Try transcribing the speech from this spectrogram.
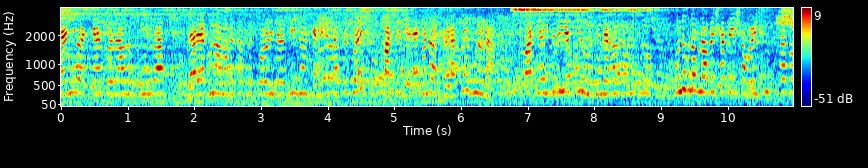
জানিও আর শেয়ার করে দাও। বন্ধুরা যারা এখনও আমাকে সাবস্ক্রাইব করেনি তারা প্লিজ আমার চ্যানেলকে সাবস্ক্রাইব করে পাশের বেল আইকনটা অন করে রাখতে ভুলো না। তো আজকে আমি চলে যাচ্ছি অন্যদিন দেখা হবে তোমাদের অন্য কোনো ব্লগের সাথে সবাই সুস্থ থাকো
